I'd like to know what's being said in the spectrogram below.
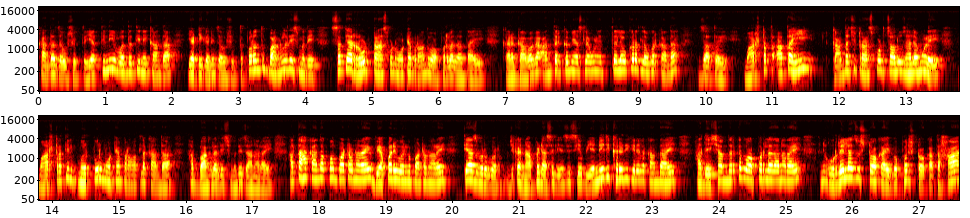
कांदा जाऊ शकतो. या तिन्ही पद्धतीने कांदा या ठिकाणी जाऊ शकतो. परंतु बांगलादेशमध्ये सध्या रोड ट्रान्सपोर्ट मोठ्या प्रमाणात वापरला जात आहे. कारण का बघा अंतर कमी असल्यामुळे तिथं लवकरात लवकर कांदा जातो आहे महाराष्ट्रात आता कांदाची कांद्याची ट्रान्सपोर्ट चालू झाल्यामुळे महाराष्ट्रातील भरपूर मोठ्या प्रमाणातला कांदा हा बांगलादेशमध्ये जाणार आहे. आता हा कांदा कोण पाठवणार आहे? व्यापारी वर्ग पाठवणार आहे. त्याचबरोबर जे काय नाफेड असेल एन सी सी एफ यांनी जी खरेदी केलेला कांदा आहे. हा देशांतर्गत वापरला जाणार आहे आणि उरलेला जो स्टॉक आहे बफर स्टॉक आता हा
